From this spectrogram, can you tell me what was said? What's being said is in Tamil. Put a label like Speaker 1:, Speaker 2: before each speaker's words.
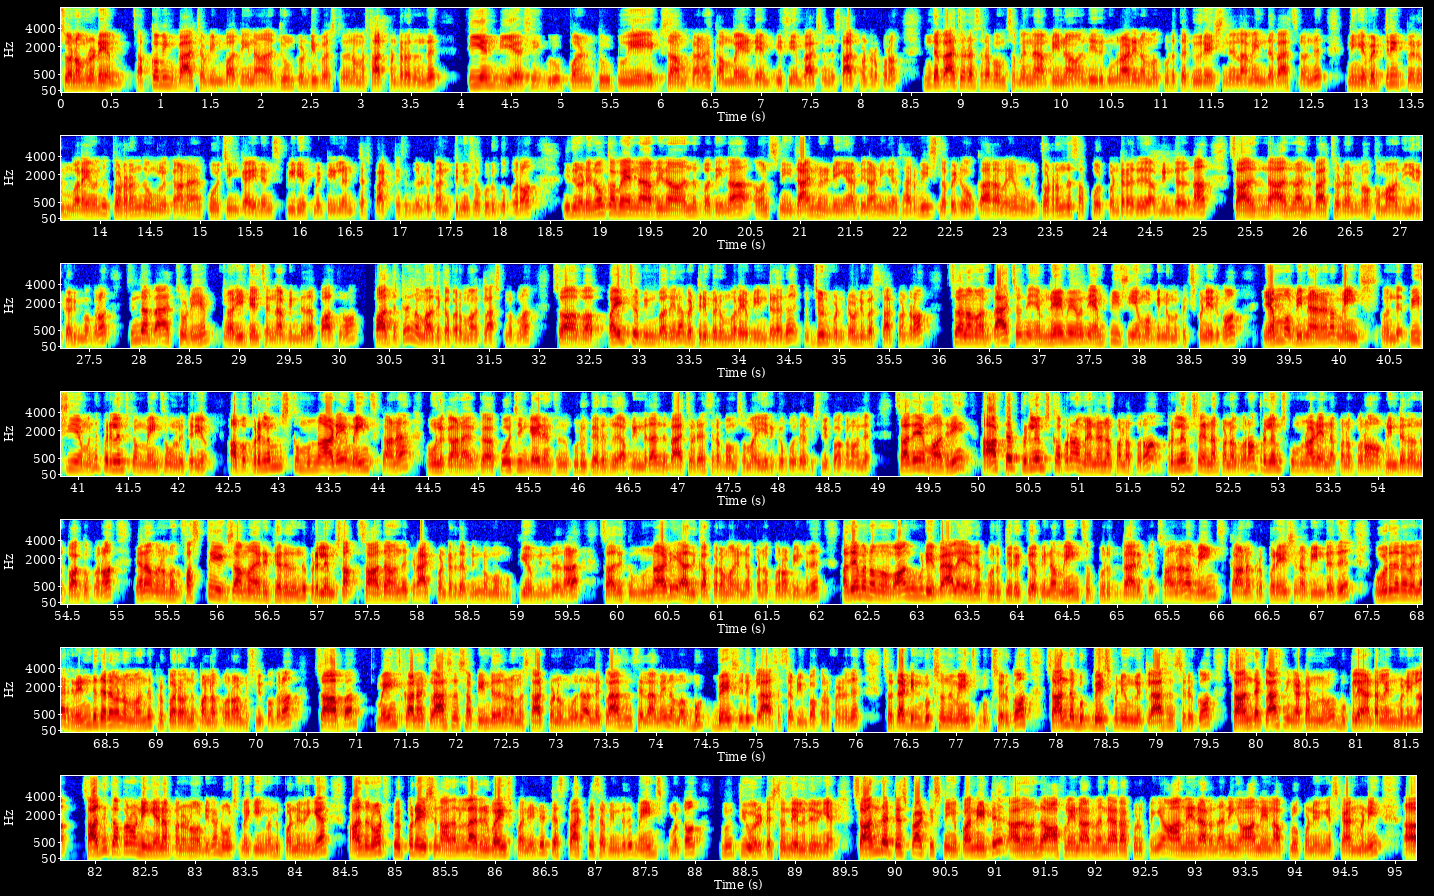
Speaker 1: ஸோ நம்மளுடைய அப்கமிங் பேட்ச் அப்படின்னு பார்த்தீங்கன்னா ஜூன் டுவெண்ட்டி ஃபர்ஸ்ட் வந்து நம்ம ஸ்டார்ட் பண்ணுறது வந்து TNPSC group one two two A எக்ஸாமுக்கான combined MBCM batch வந்து ஸ்டார்ட் பண்ணுற போகிறோம் இந்த பேட்சோட சிறப்பம்சம் என்ன அப்படின்னா வந்து இதுக்கு முன்னாடி நம்ம கொடுத்த டியூரேஷன் எல்லாமே இந்த பேட்சில் வந்து நீங்கள் வெற்றி பெறும் வரை வந்து தொடர்ந்து உங்களுக்கான coaching guidance PDF material and test practice சொல்லிட்டு கண்டினியூஸாக கொடுக்க போகிறோம் இதனுடைய நோக்கமே என்ன அப்படின்னா வந்து பார்த்தீங்கன்னா ஒன்ஸ் நீங்கள் ஜாயின் பண்ணிட்டீங்க அப்படின்னா நீங்கள் சர்வீஸில் போயிட்டு உட்கார வரையும் உங்களுக்கு தொடர்ந்து சப்போர்ட் பண்ணுறது அப்படின்றது தான் ஸோ அந்த அதுதான் இந்த பேட்சோட நோக்கமாக வந்து இருக்கு அப்படின்னு பார்க்குறோம். இந்த பேட்சோடைய டீடைல்ஸ் என்ன அப்படின்றத பார்த்துரும். பார்த்துட்டு நம்ம அதுக்கப்புறமா கிளாஸ் போகலாம் ஸோ பயிற்சி அப்படின்னு பார்த்தீங்கன்னா வெற்றி பெறும் முறை அப்படின்றது ஜூன் டுவெண்ட்டி ஃபஸ்ட் ஸ்டார்ட் பண்ணுறோம் ஸோ நம்ம பேட்ச் வந்து எம் நேமே வந்து எம்பிசிஎம் அப்படின்னு நம்ம ஃபிக்ஸ் பண்ணியிருக்கோம். எம் அப்படின்னா என்னன்னா மெயின்ஸ் வந்து. பிசிஎம் வந்து ப்ரிலிம்ஸ் கம் மெயின்ஸ் உங்களுக்கு தெரியும். அப்போ ப்ரிலிம்ஸ்க்கு முன்னாடியே மெயின்ஸ்க்கான உங்களுக்கான கோச்சிங் கைடன்ஸ் வந்து கொடுக்கறது அப்படின்றத அந்த பேட்சோட சிறப்பம்சமாக இருக்க போகுது அப்படின்னு சொல்லி பார்க்குறோம் வந்து. ஸோ அதே மாதிரி ஆஃப்டர் ப்ரிலிம்ஸ்க்கு அப்புறம் நம்ம என்னென்ன பண்ண போகிறோம் ப்ரிலிம்ஸ்ல என்ன பண்ண போகிறோம் ப்ரிலிம்ஸ்க்கு முன்னாடி என்ன பண்ண போகிறோம் அப்படின்றத வந்து பார்க்க போகிறோம் ஏன்னா நமக்கு ஃபர்ஸ்ட் எக்ஸாமாக இருக்கிறது வந்து ப்ரிலிம்ஸ் தான். ஸோ அதை வந்து கிராக் பண்ணுறது அப்படின்னு ரொம்ப முக்கியம் அப்படின்னு அப்படின்றதுனால ஸோ அதுக்கு முன்னாடி அதுக்கப்புறமா என்ன பண்ண போறோம் அப்படின்றது அதே மாதிரி நம்ம வாங்கக்கூடிய வேலை எதை பொறுத்து இருக்கு அப்படின்னா மெயின்ஸை பொறுத்து தான் இருக்கு. ஸோ அதனால மெயின்ஸ்க்கான ப்ரிப்பரேஷன் அப்படின்றது ஒரு தடவை இல்லை ரெண்டு தடவை நம்ம வந்து ப்ரிப்பேர் வந்து பண்ண போறோம் அப்படின்னு சொல்லி பார்க்குறோம். ஸோ அப்போ மெயின்ஸ்க்கான கிளாஸஸ் அப்படின்றதுல நம்ம ஸ்டார்ட் பண்ணும்போது அந்த கிளாஸஸ் எல்லாமே நம்ம புக் பேஸ்டு கிளாஸஸ் அப்படின்னு பார்க்குறோம் வந்து. ஸோ தேர்ட்டின் புக்ஸ் வந்து மெயின்ஸ் புக்ஸ் இருக்கும். ஸோ அந்த புக் பேஸ் பண்ணி உங்களுக்கு கிளாஸஸ் இருக்கும். ஸோ அந்த கிளாஸ் நீங்க அட்டன் பண்ணும்போது புக்ல அண்டர்லைன் பண்ணிடலாம். ஸோ அதுக்கப்புறம் நீங்க என்ன பண்ணணும் அப்படின்னா நோட்ஸ் மேக்கிங் வந்து பண்ணுவீங்க. அந்த நோட்ஸ் ப்ரிப்பரேஷன் அதை நல்லா ரிவைஸ் பண்ணிட்டு டெஸ்ட் ப்ராக்டிஸ் அப்படின்றது மெயின்ஸ்க்கு மட்டும் நூத்தி ஒரு டெஸ்ட் வந்து எழுதுவீங்க. ஸோ அந்த டெஸ்ட் ப்ராக்டிஸ் நீங்க பண்ணிட்டு அதை வந்து ஆஃப்லைனாக இருந்தால் நேராக கொடுப்பீங்க. ஆன்லைனாக இருந்தால் நீங்க ஆன்லைன் அப்லோட் பண்ணுவீங்க ஸ்கேன் பண்ணி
